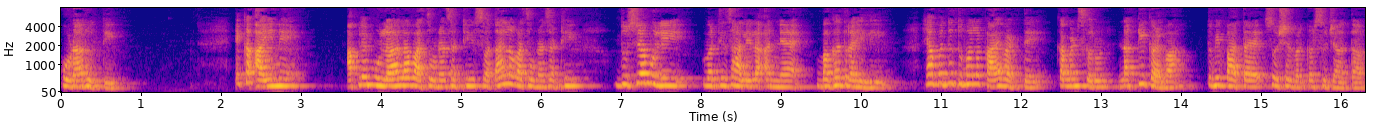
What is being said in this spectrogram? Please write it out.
होणार होती. एका आईने आपल्या मुलाला वाचवण्यासाठी स्वतःला वाचवण्यासाठी दुसऱ्या मुलीवरती झालेला अन्याय बघत राहिली. ह्याबद्दल तुम्हाला काय वाटते? कमेंट्स करून नक्की कळवा. तुम्ही पाहताय social worker Sujata.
